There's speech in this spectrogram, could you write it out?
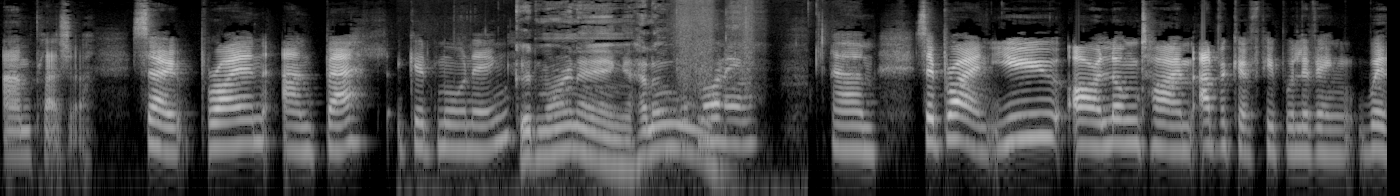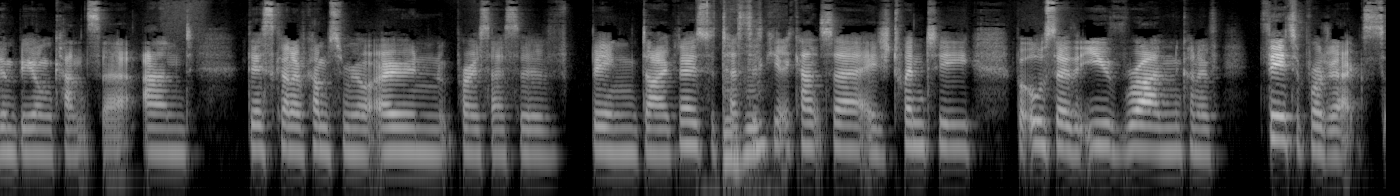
and pleasure. So, Brian and Beth, good morning. Good morning. Hello. Good morning. Um, so, Brian, you are a long time advocate for people living with and beyond cancer, and this kind of comes from your own process of being diagnosed with mm-hmm. testicular cancer, age 20, but also that you've run kind of theatre projects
